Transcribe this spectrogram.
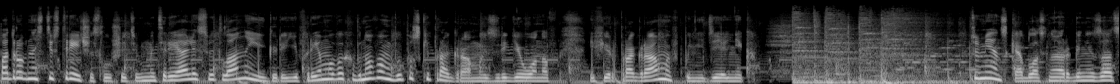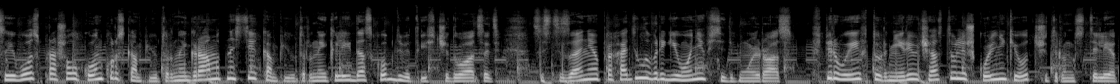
Подробности встречи слушайте в материале Светланы и Игоря Ефремовых в новом выпуске программы из регионов. Эфир программы в понедельник. Тюменской областной организации ВОЗ прошел конкурс компьютерной грамотности «Компьютерный калейдоскоп-2020». Состязание проходило в регионе в седьмой раз. Впервые в турнире участвовали школьники от 14 лет.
